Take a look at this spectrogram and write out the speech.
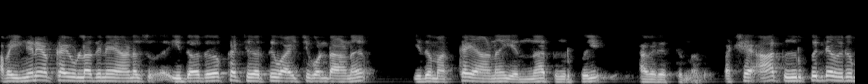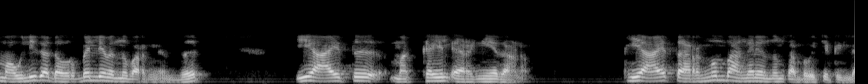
അപ്പൊ ഇങ്ങനെയൊക്കെ ഉള്ളതിനെയാണ് ഇത് അതൊക്കെ ചേർത്ത് വായിച്ചുകൊണ്ടാണ് ഇത് മക്കയാണ് എന്ന തീർപ്പിൽ അവരെത്തുന്നത്. പക്ഷെ ആ തീർപ്പിന്റെ ഒരു മൗലിക ദൗർബല്യം എന്ന് പറഞ്ഞത് ഈ ആയത്ത് മക്കയിൽ ഇറങ്ങിയതാണ്. ഈ ആയത്ത് ഇറങ്ങുമ്പോൾ അങ്ങനെയൊന്നും സംഭവിച്ചിട്ടില്ല.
